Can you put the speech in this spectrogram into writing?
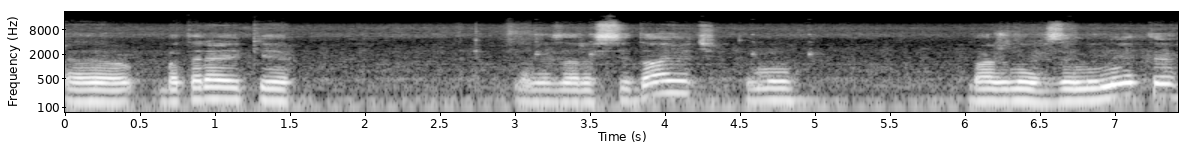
Е, батарейки вони зараз сідають, тому бажано їх замінити.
